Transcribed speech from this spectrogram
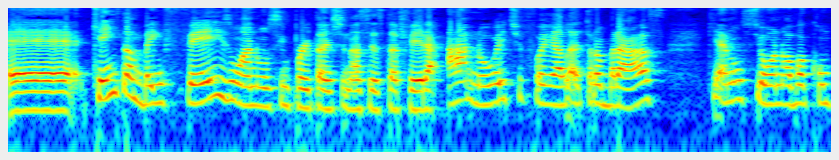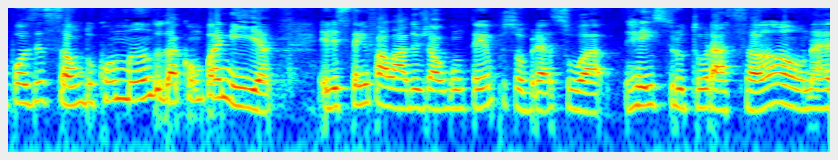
É, quem também fez um anúncio importante na sexta-feira à noite foi a Eletrobras, que anunciou a nova composição do comando da companhia. Eles têm falado já há algum tempo sobre a sua reestruturação, né,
